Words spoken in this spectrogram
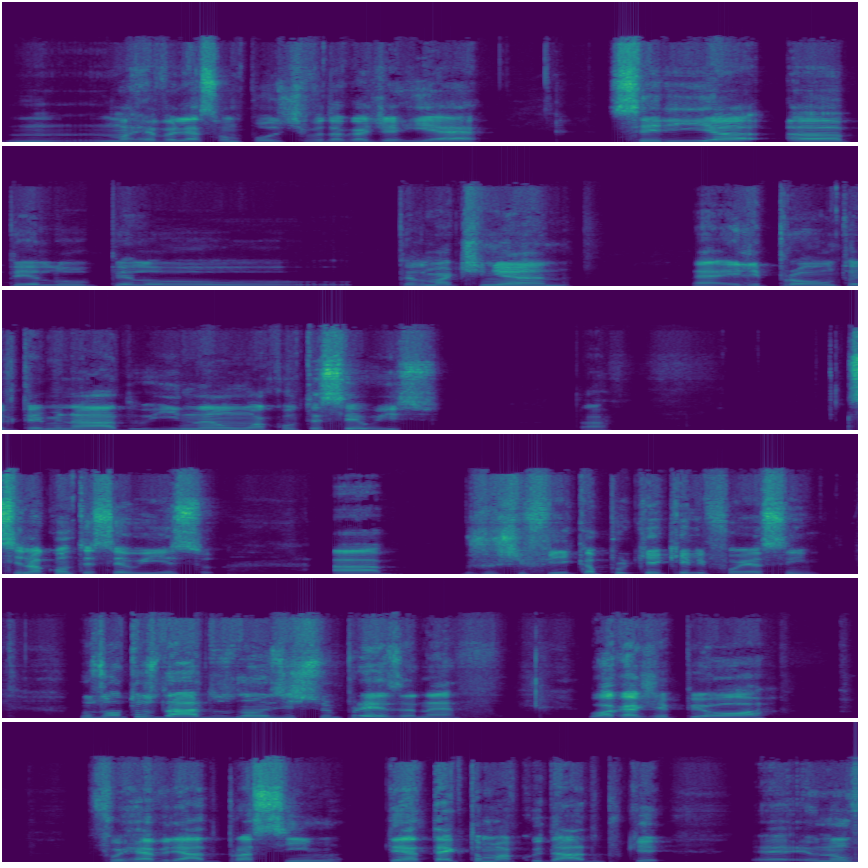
numa reavaliação positiva da HGRE seria uh, pelo, pelo, pelo Martiniano. Né? Ele pronto, ele terminado, e não aconteceu isso. Tá? Se não aconteceu isso, uh, justifica por que, que ele foi assim. Nos outros dados não existe surpresa, né? O HGPO foi reavaliado para cima. Tem até que tomar cuidado, porque é, eu não,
